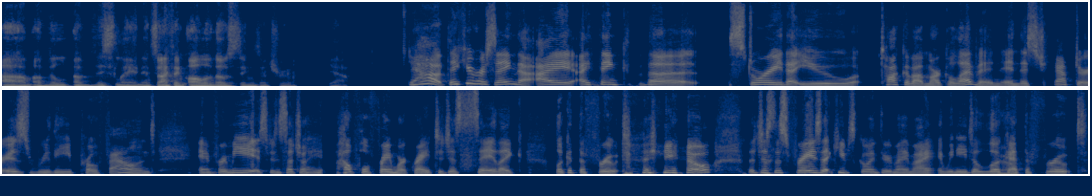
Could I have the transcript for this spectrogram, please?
um, of the of this land. And so I think all of those things are true. Yeah. Yeah. Thank you for saying that. I I think the story that you talk about Mark 11 in this chapter is really profound and for me it's been such a helpful framework right to just say like look at the fruit you know that's just this phrase that keeps going through my mind we need to look yeah. at the fruit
